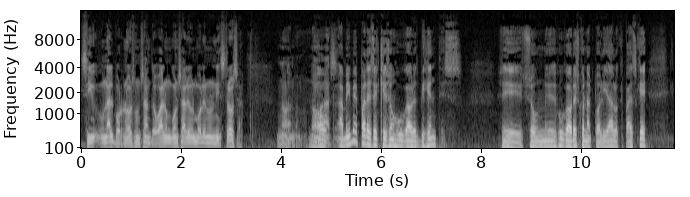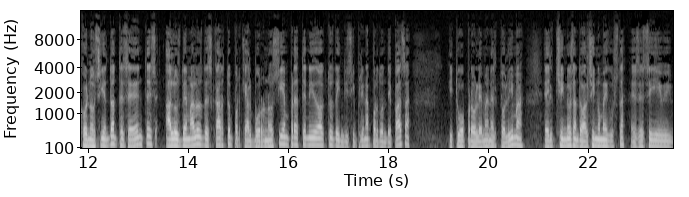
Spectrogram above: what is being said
si un Albornoz, un Sandoval, un González, un Moreno, un Nistrosa. No, no, no. no, A mí me parece que son jugadores vigentes. son eh, jugadores con actualidad. Lo que pasa es que conociendo antecedentes, a los demás los descarto porque Albornoz siempre ha tenido actos de indisciplina por donde pasa y tuvo problema en el Tolima. El chino Sandoval sí no me gusta, ese sí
